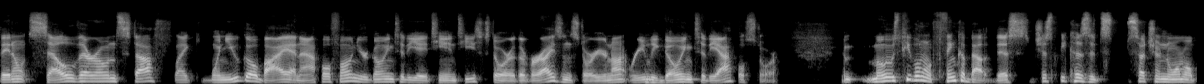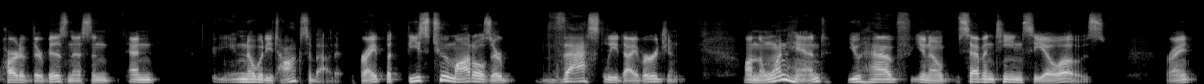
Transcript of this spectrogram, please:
they don't sell their own stuff. Like when you go buy an apple phone you're going to the at&t store the verizon store. You're not really mm-hmm. going to the apple store. And most people don't think about this just because it's such a normal part of their business and and nobody talks about it right? But these two models are vastly divergent. On the one hand you have you know 17 COOs right?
